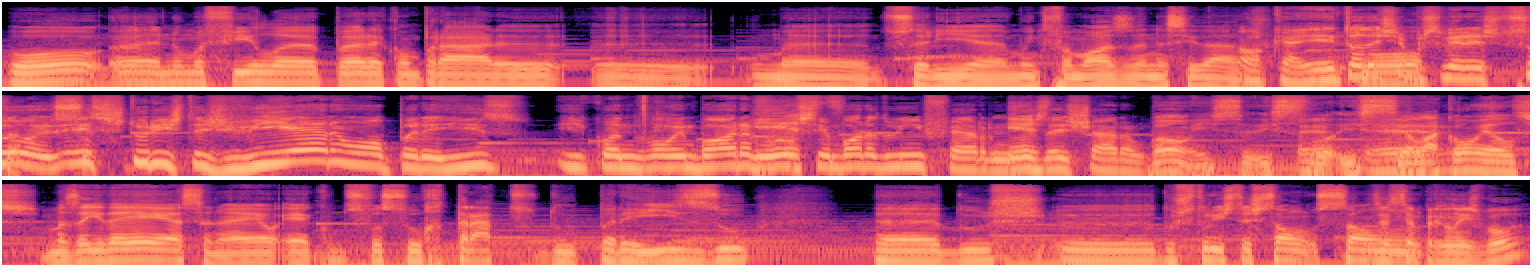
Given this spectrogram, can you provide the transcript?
Ou uh, numa fila para comprar uh, uma doçaria muito famosa na cidade. Ok, então deixa-me perceber as pessoas. Só- Esses turistas vieram ao paraíso e quando vão embora, vão-se embora do inferno. este- Deixaram. Bom, isso, isso, É- isso é- é... lá com eles. Mas a ideia é essa, não é? É como se fosse o retrato do paraíso uh, dos, uh, dos turistas. São, são... Mas é sempre em Lisboa?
